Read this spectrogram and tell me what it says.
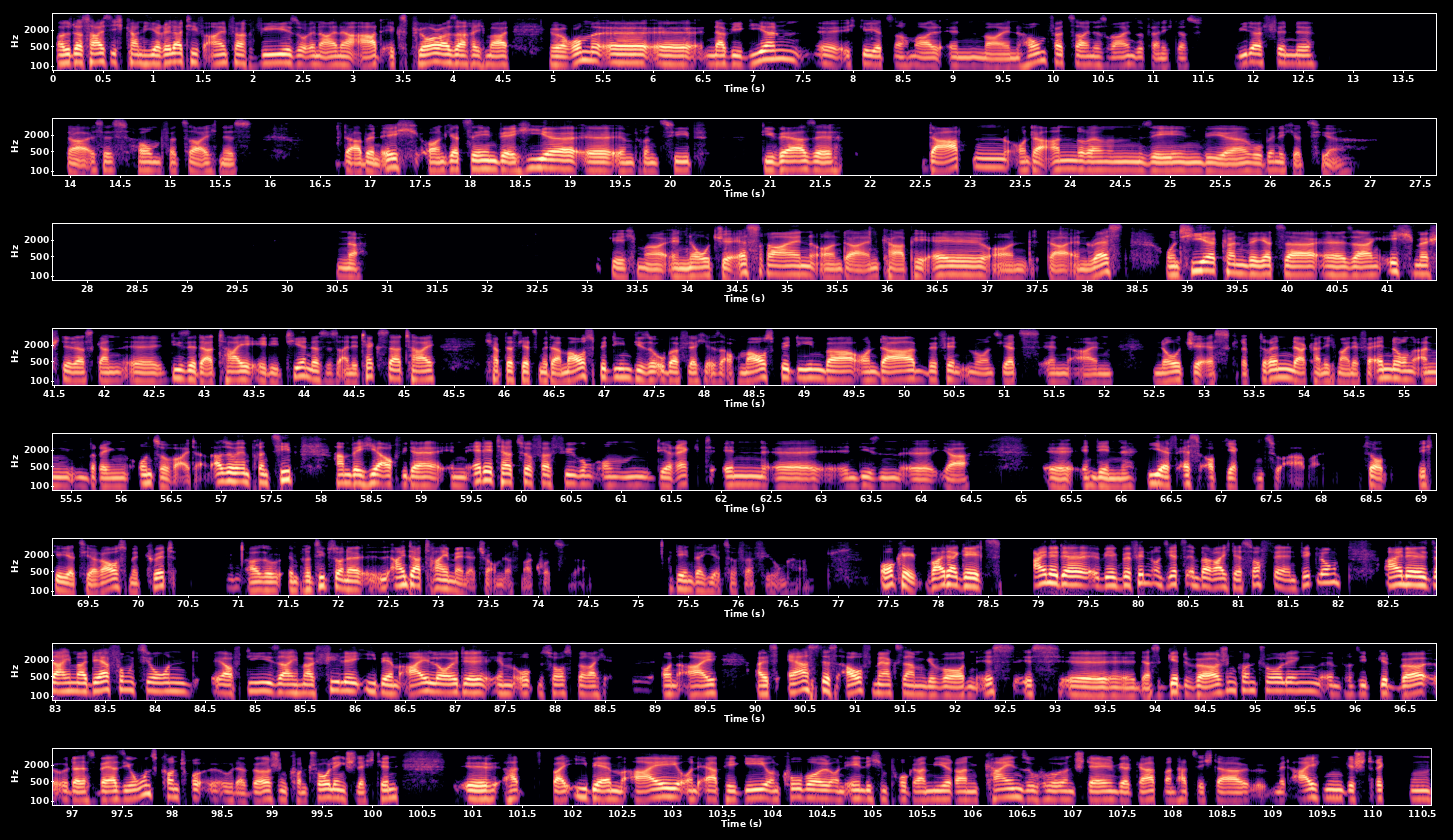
also das heißt, ich kann hier relativ einfach wie so in einer Art Explorer, sage ich mal, herum äh, äh, navigieren. Äh, ich gehe jetzt nochmal in mein Home-Verzeichnis rein, sofern ich das wiederfinde. Da ist es, Home-Verzeichnis. Da bin ich. Und jetzt sehen wir hier äh, im Prinzip diverse Daten. Unter anderem sehen wir, wo bin ich jetzt hier? Na, gehe ich mal in Node.js rein und da in KPL und da in REST. Und hier können wir jetzt äh, sagen, ich möchte das, äh, diese Datei editieren. Das ist eine Textdatei. Ich habe das jetzt mit der Maus bedient. Diese Oberfläche ist auch mausbedienbar und da befinden wir uns jetzt in einem Node.js-Skript drin. Da kann ich meine Veränderungen anbringen und so weiter. Also im Prinzip haben wir hier auch wieder einen Editor zur Verfügung, um direkt in, äh, in diesem, äh, ja, äh, in den IFS-Objekten zu arbeiten. So, ich gehe jetzt hier raus mit Quit. Also im Prinzip so eine, ein Dateimanager, um das mal kurz zu sagen, den wir hier zur Verfügung haben. Okay, weiter geht's eine der, wir befinden uns jetzt im Bereich der Softwareentwicklung. Eine, sage ich mal, der Funktionen, auf die, sage ich mal, viele IBM-I-Leute im Open-Source-Bereich on I als erstes aufmerksam geworden ist, ist äh, das Git Version Controlling, im Prinzip Git Ver oder das Versionskontroll oder Version Controlling schlechthin, äh, hat bei IBM I und RPG und COBOL und ähnlichen Programmierern keinen so hohen Stellenwert gehabt. Man hat sich da mit eigengestrickten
